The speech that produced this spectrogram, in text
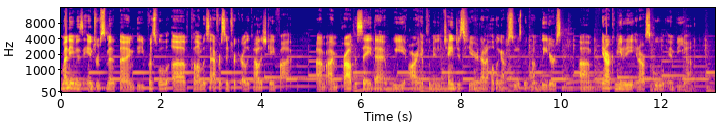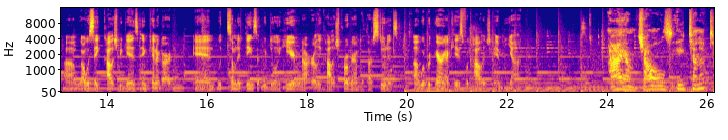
My name is Andrew Smith. I'm the principal of Columbus Africentric Early College K-5. Um, I'm proud to say that we are implementing changes here that are helping our students become leaders um, in our community, in our school, and beyond. Uh, we always say college begins in kindergarten, and with some of the things that we're doing here in our early college program with our students, uh, we're preparing our kids for college and beyond. I am Charles E. Tennant.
